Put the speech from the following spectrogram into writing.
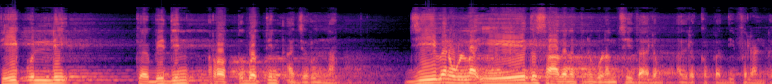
ഫീ കുല്ലി കബിദിൻ റത്തുബത്തിൻ അജറുന്ന. ജീവനുള്ള ഏത് സാധനത്തിന് ഗുണം ചെയ്താലും അതിലൊക്കെ പ്രതിഫലമുണ്ട്.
